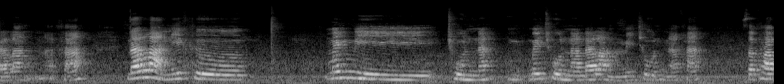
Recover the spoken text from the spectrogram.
้านหลังนะคะ ด้านหลังนี่คือไม่มีชุนนะ ไม่ชุนนะด้านหลังไม่ชุนนะคะ สภาพ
